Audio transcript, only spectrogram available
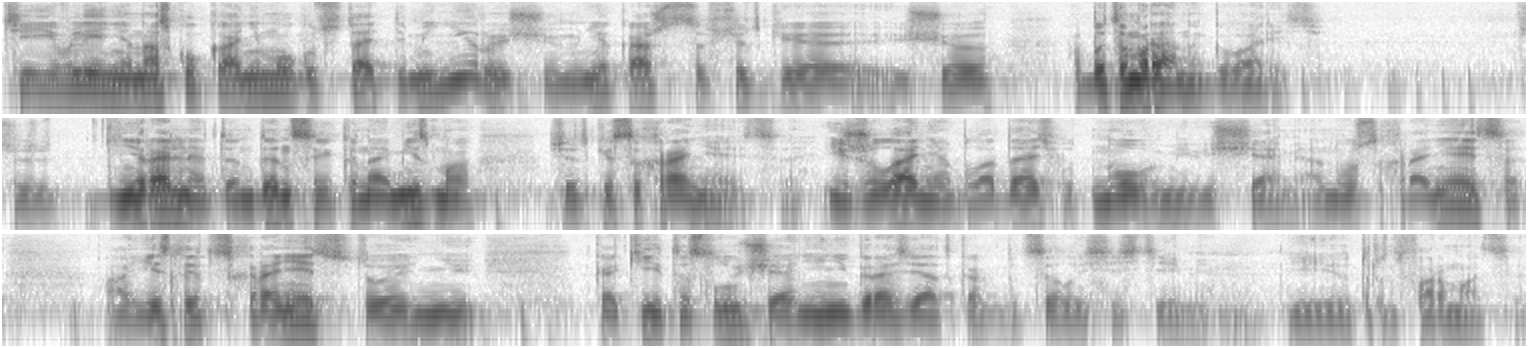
те явления, насколько они могут стать доминирующими, мне кажется, все-таки еще об этом рано говорить. Генеральная тенденция экономизма все-таки сохраняется. И желание обладать вот новыми вещами, оно сохраняется. А если это сохраняется, то какие-то случаи, они не грозят как бы целой системе и ее трансформации.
